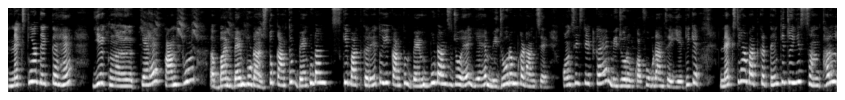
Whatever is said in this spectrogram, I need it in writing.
नेक्स्ट यहाँ देखते हैं, ये क्या है? कांथुम बैम्बू डांस तो कांतुम बैम्बू डांस की बात करें तो ये कांतुम बैम्बू डांस जो है, ये है मिजोरम का डांस है। कौन से स्टेट का है? मिजोरम का, फोक डांस है ये, ठीक है? नेक्स्ट यहाँ बात करते हैं कि जो ये संथल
